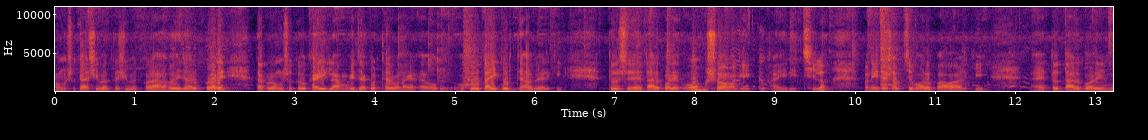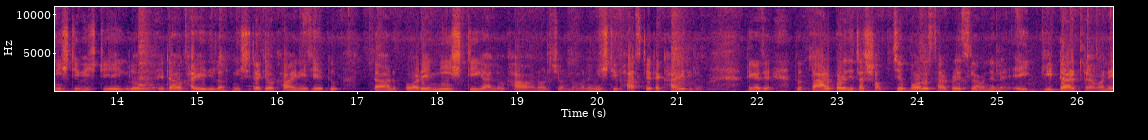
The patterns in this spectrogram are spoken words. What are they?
অংশকে আশীর্বাদ আশীর্বাদ করা হয়ে যাওয়ার পরে তারপর অংশকেও খাইলে আমাকে যা করতে হবে ওকে- ওকেও তাই করতে হবে আর কি। তো সে, তারপরে অংশ আমাকে একটু খাইয়ে দিচ্ছিল। মানে এটা সবচেয়ে বড় পাওয়া আর কি। তো তারপরে মিষ্টি ফিষ্টি এইগুলো এটাও খাইয়ে দিল। মিষ্টিটা কেউ খাওয়ায়নি যেহেতু। তারপরে মিষ্টি গেল খাওয়ানোর জন্য। মানে মিষ্টি ফার্স্টে এটা খাইয়ে দিল। ঠিক আছে? তো তারপরে যেটা সবচেয়ে বড় সারপ্রাইজ ছিল আমার জন্য, এই গিটারটা মানে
